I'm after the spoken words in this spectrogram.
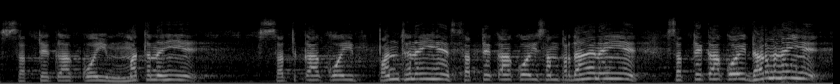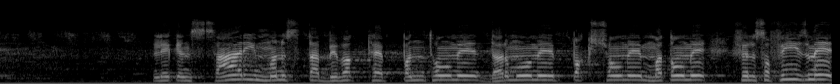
सत्य का कोई मत नहीं है। सत्य का कोई पंथ नहीं है। सत्य का कोई संप्रदाय नहीं है। सत्य का कोई धर्म नहीं है। लेकिन सारी मनुष्यता विभक्त है पंथों में, धर्मों में, पक्षों में, मतों में, फिलोसफीज में,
